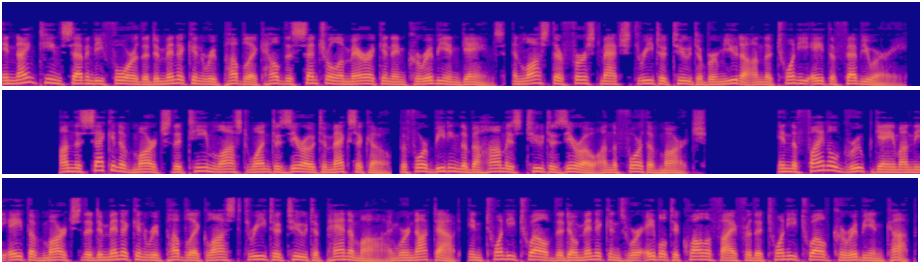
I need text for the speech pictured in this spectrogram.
In 1974 the Dominican Republic held the Central American and Caribbean Games, and lost their first match 3–2 to Bermuda on 28 February. On 2 March the team lost 1–0 to Mexico, before beating the Bahamas 2–0 on 4 March. In the final group game on 8 March the Dominican Republic lost 3–2 to Panama and were knocked out. In 2012 the Dominicans were able to qualify for the 2012 Caribbean Cup.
